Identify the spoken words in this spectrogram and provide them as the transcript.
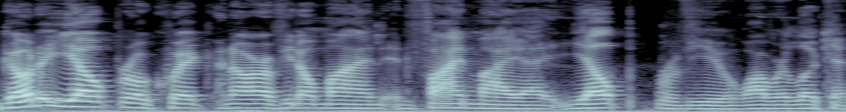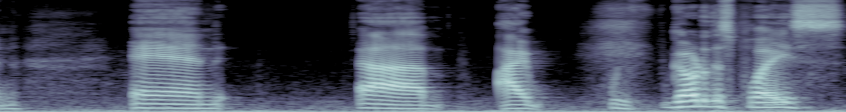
Go to Yelp real quick, Hanaro, if you don't mind, and find my uh, Yelp review while we're looking. And um, I we go to this place,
